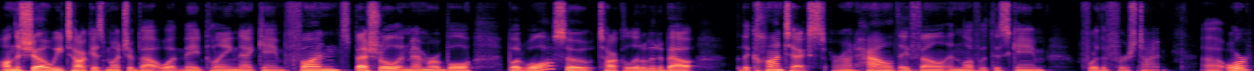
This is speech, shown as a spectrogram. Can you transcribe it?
On the show, we talk as much about what made playing that game fun, special, and memorable, but we'll also talk a little bit about the context around how they fell in love with this game for the first time uh, or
